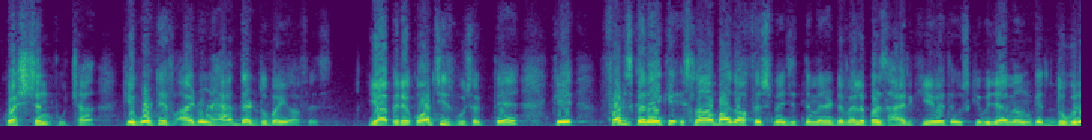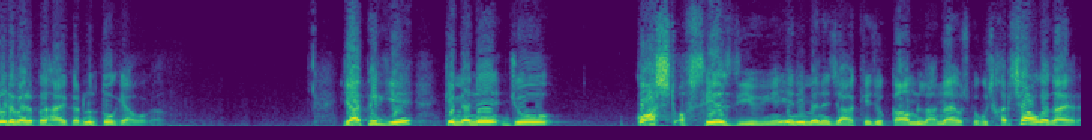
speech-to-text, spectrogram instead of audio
کوشچن پوچھا کہ what if I don't have that Dubai office یا پھر ایک اور چیز پوچھ سکتے ہیں کہ فرض کریں کہ اسلام آباد آفس میں جتنے میں نے ڈیولپرز ہائر کیے ہوئے تھے، اس کی بجائے میں ان کے دگنے ڈیولپر ہائر کر لوں تو کیا ہوگا؟ یا پھر یہ کہ میں نے جو کاسٹ آف سیلز دی ہوئی ہیں یعنی میں نے جا کے جو کام لانا ہے، اس پہ کچھ خرچہ ہوگا ظاہر ہے۔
